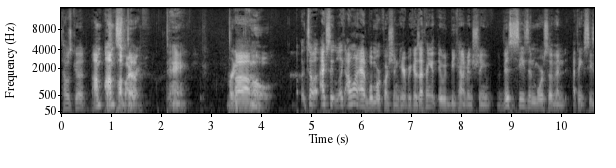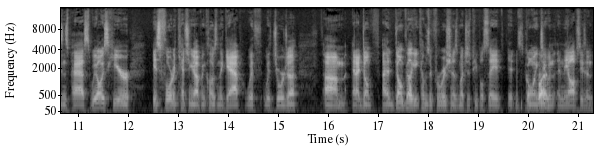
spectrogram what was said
That was good. I'm I'm inspiring. pumped up. Dang. I'm ready um, to go. So actually, like I want to add one more question here because I think it, it would be kind of interesting this season more so than I think seasons past. We always hear is Florida catching up and closing the gap with with Georgia. Um, and I don't I don't feel like it comes to fruition as much as people say it, it's going right. to in, in the offseason.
